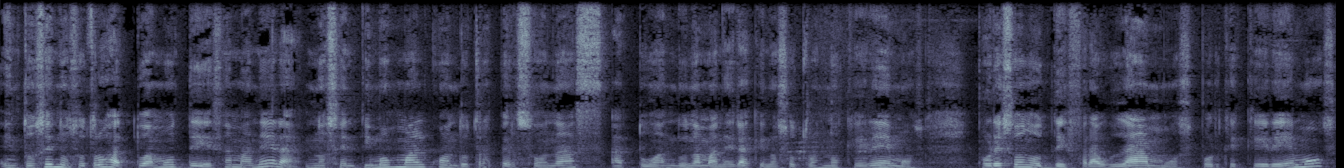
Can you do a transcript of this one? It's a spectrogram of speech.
Entonces nosotros actuamos de esa manera, nos sentimos mal cuando otras personas actúan de una manera que nosotros no queremos. Por eso nos defraudamos, porque queremos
